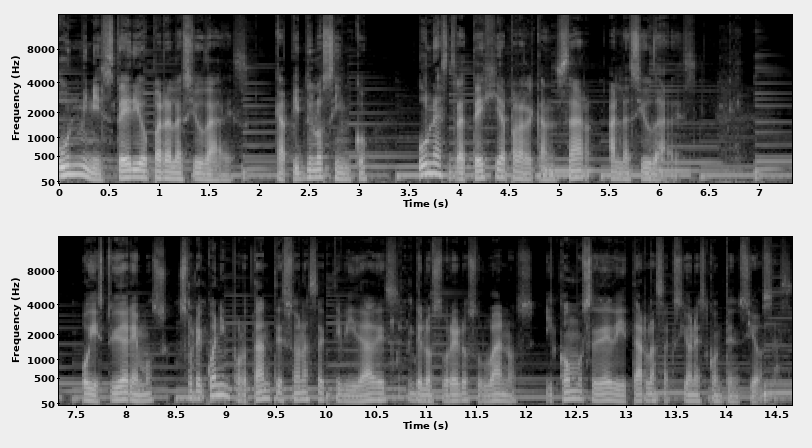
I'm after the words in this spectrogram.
Un ministerio para las ciudades. Capítulo 5. Una estrategia para alcanzar a las ciudades. Hoy estudiaremos sobre cuán importantes son las actividades de los obreros urbanos y cómo se debe evitar las acciones contenciosas.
